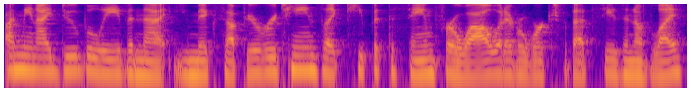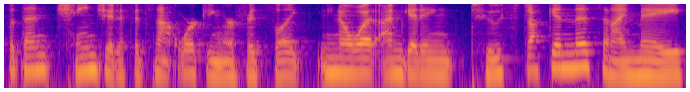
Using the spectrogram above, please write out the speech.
I mean I do believe in that you mix up your routines, like keep it the same for a while, whatever works for that season of life, but then change it if it's not working or if it's like, you know what, I'm getting too stuck in this and I may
